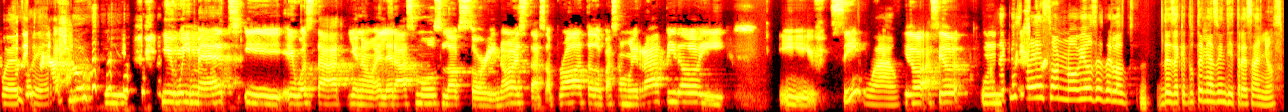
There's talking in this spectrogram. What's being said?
puede ser. y, y we met y it was that, you know, el Erasmus love story, ¿no? Estás abroad, todo pasa muy rápido y, y sí, Wow. ha sido, ha sido un... Sé que ustedes son novios desde los desde que tú tenías 23 años.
